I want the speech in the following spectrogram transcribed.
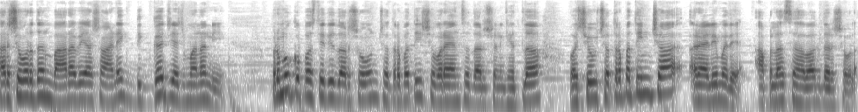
हर्षवर्धन बारावे अशा अनेक दिग्गज यजमानांनी प्रमुख उपस्थिती दर्शवून छत्रपती शिवरायांचं दर्शन घेतलं व शिवछत्रपतींच्या रॅलीमध्ये आपला सहभाग दर्शवला.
